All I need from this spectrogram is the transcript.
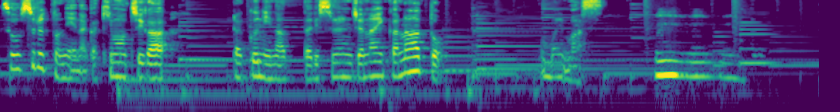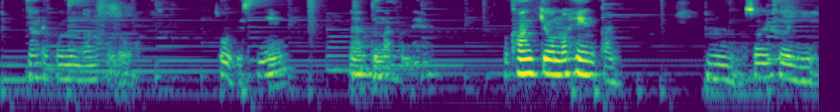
そうするとねなんか気持ちが楽になったりするんじゃないかなと思います。うんうんうん、なるほどなるほど。そうですね。なんとなくね環境の変化に、うん、そういうふうに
